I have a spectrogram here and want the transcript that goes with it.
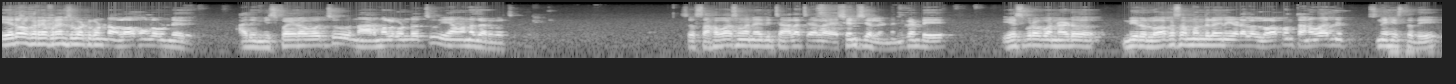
ఏదో ఒక రెఫరెన్స్ పట్టుకుంటాం లోకంలో ఉండేది. అది మిస్ఫైర్ అవ్వచ్చు నార్మల్గా ఉండొచ్చు ఏమన్నా జరగవచ్చు. సో సహవాసం అనేది చాలా చాలా ఎసెన్షియల్ అండి. ఎందుకంటే యేసుప్రభు అన్నాడు మీరు లోక సంబంధులైన ఎడల లోకం తన వారిని స్నేహిస్తుంది.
